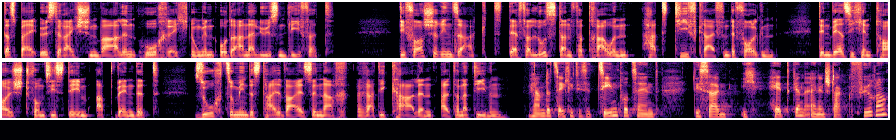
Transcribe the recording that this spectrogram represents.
das bei österreichischen Wahlen Hochrechnungen oder Analysen liefert. Die Forscherin sagt, der Verlust an Vertrauen hat tiefgreifende Folgen. Denn wer sich enttäuscht vom System abwendet, sucht zumindest teilweise nach radikalen Alternativen. Wir haben tatsächlich diese 10 Prozent, die sagen, ich hätte gern einen starken Führer.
